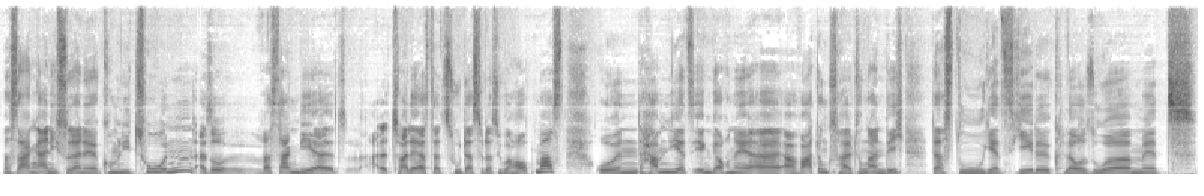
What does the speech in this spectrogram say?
was sagen eigentlich so deine Kommilitonen? Also was sagen die äh, zuallererst dazu, dass du das überhaupt machst? Und haben die jetzt irgendwie auch eine äh, Erwartungshaltung an dich, dass du jetzt jede Klausur mit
